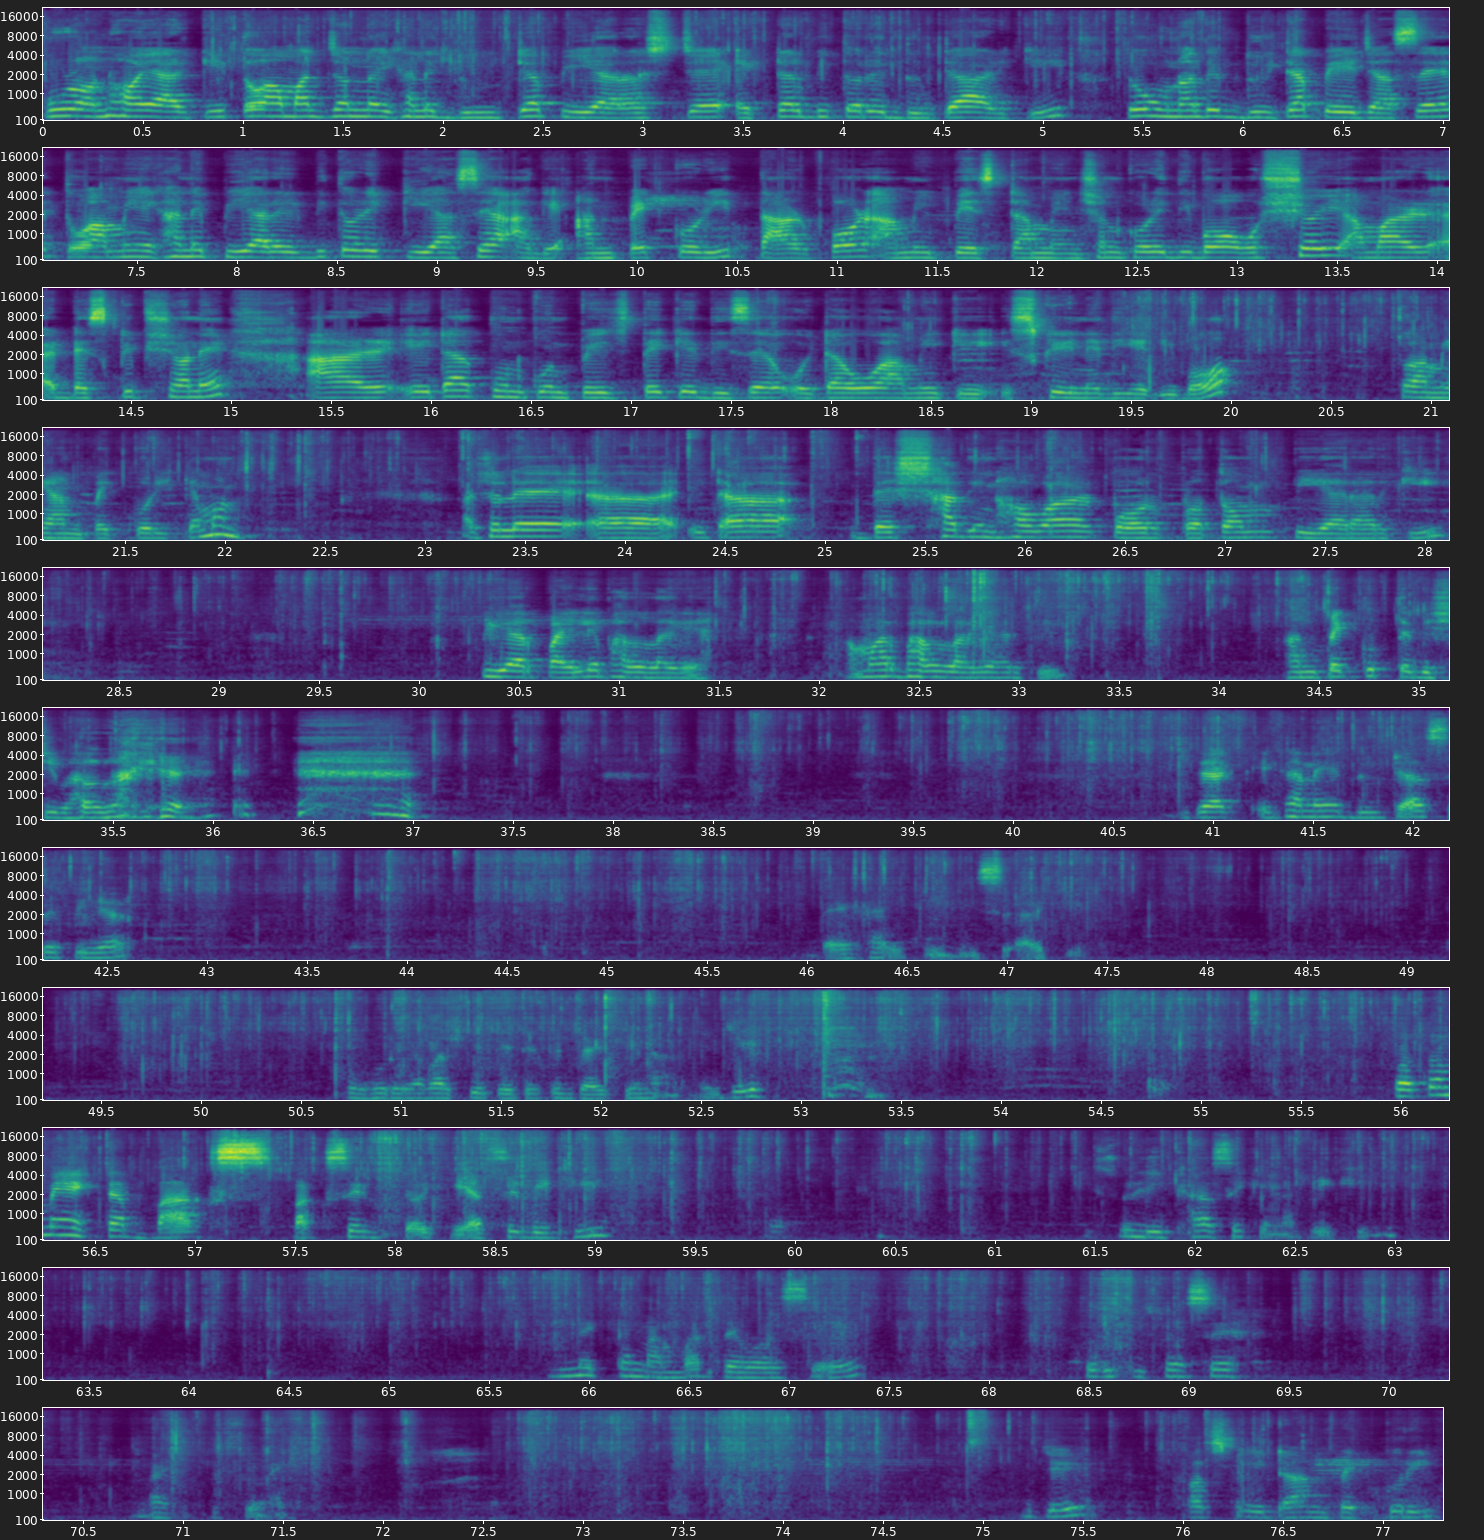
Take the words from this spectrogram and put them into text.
পূরণ হয় আর কি। তো আমার জন্য এখানে দুইটা পেয়ার আসছে, একটার ভিতরে দুইটা আর কি। তো ওনাদের দুইটা পেজ আছে। তো আমি এখানে পেয়ারের ভিতরে কি আছে আগে আনপ্যাক করি, তারপর আমি পেজটা মেনশন করে দিব অবশ্যই আমার ডেসক্রিপশনে আর এটা কোন কোন পেজ থেকে দিছে ওইটাও আমি কি স্ক্রিনে দিয়ে দিব। তো আমি আনপ্যাক করি কেমন? আসলে এটা দেশ স্বাধীন হওয়ার পর প্রথম পিয়ার আর কি। পিয়ার পাইলে ভালো লাগে। আমার ভালো লাগে আর কি। আনপ্যাক করতে বেশি ভালো লাগে। যাক, এখানে দুইটা আছে পিয়ার। দেখাই কি দিছে আর কি। ঘুরে আবার কেটে টেটে যাই কিনা, এই যে। প্রথমে একটা বাক্স বাক্সের ভিতরে কি আছে দেখি। লেখা আছে কিনা দেখি। একটা নাম্বার দেওয়া আছে। করে কিছু আছে। নাই, কিছু নাই। যে ফার্স্টে এটা আনপ্যাক করি।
